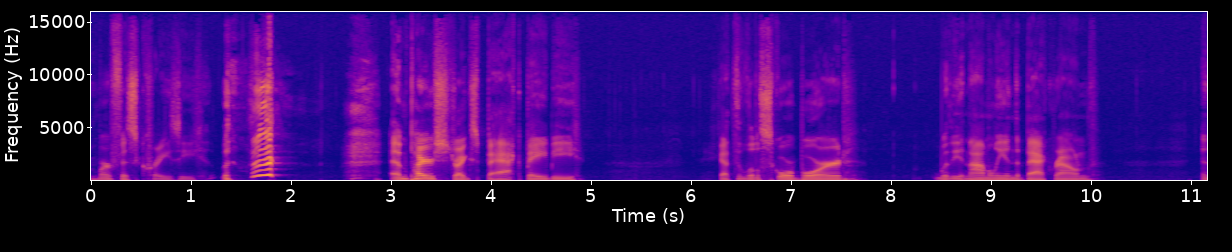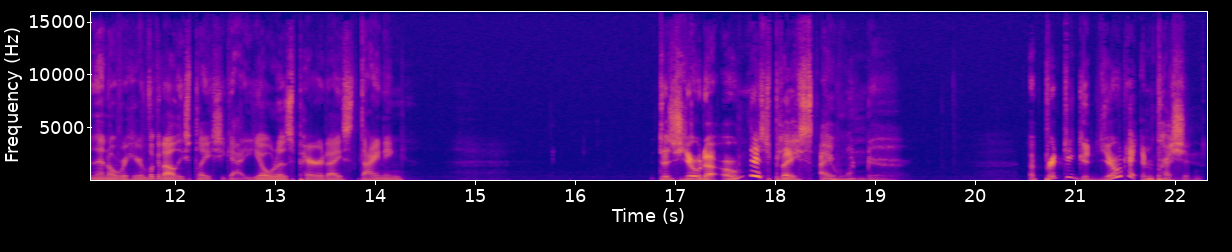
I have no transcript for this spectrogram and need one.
Murph is crazy. Empire Strikes Back, baby. Got the little scoreboard with the anomaly in the background. And then over here, look at all these places. You got Yoda's Paradise Dining. Does Yoda own this place, I wonder? A pretty good Yoda impression,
